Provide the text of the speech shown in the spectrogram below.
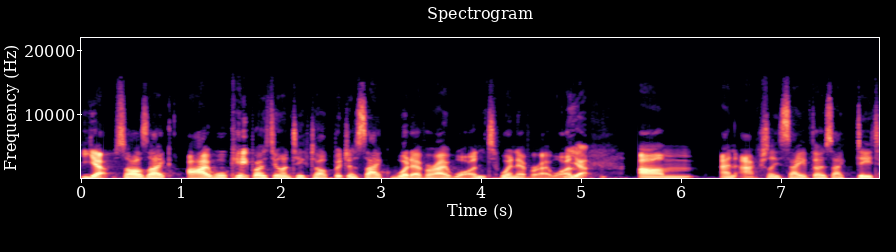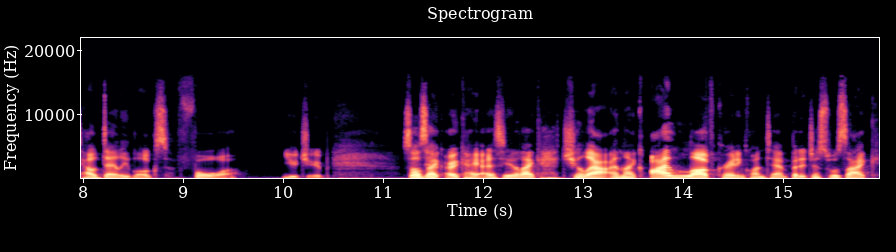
yeah. So I was like, I will keep posting on TikTok, but just like whatever I want, whenever I want. Yeah. Um, and actually save those like detailed daily logs for YouTube. So I was Yeah. like, okay, I just need to like chill out. And like, I love creating content, but it just was like,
